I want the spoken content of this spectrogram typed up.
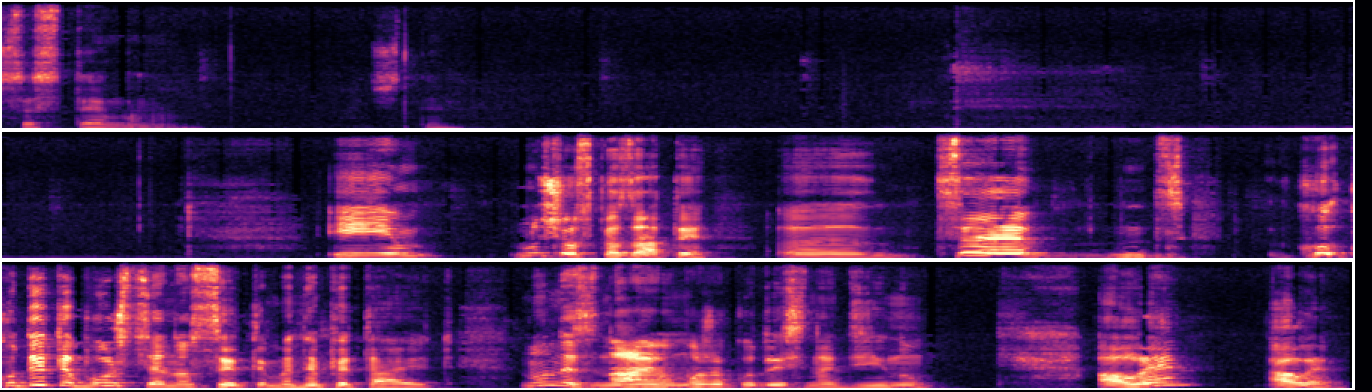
системою. І, ну що сказати, е, це куди ти будеш це носити, мене питають. Ну, не знаю, може кудись надіну. Але, але,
